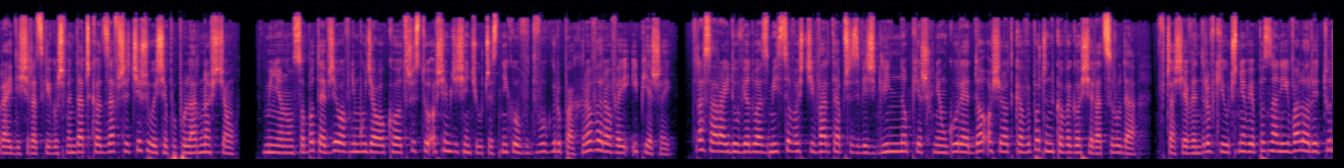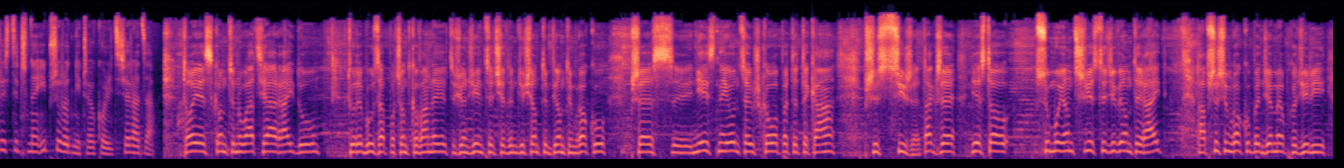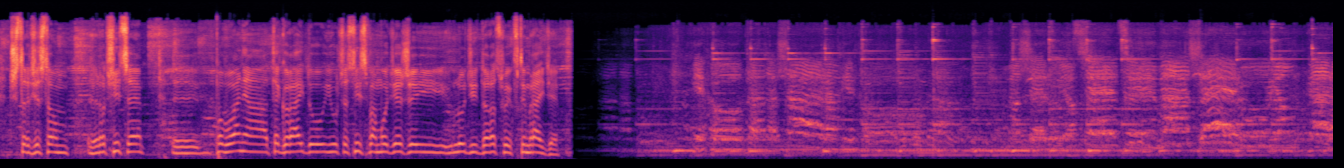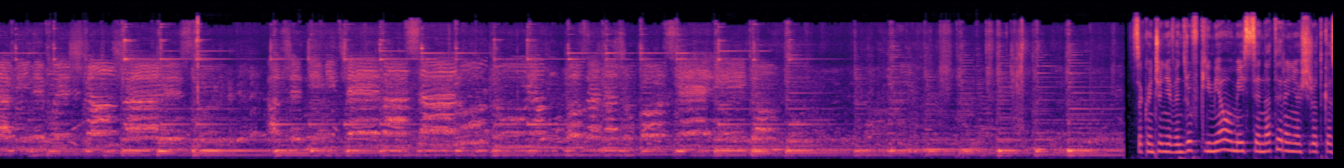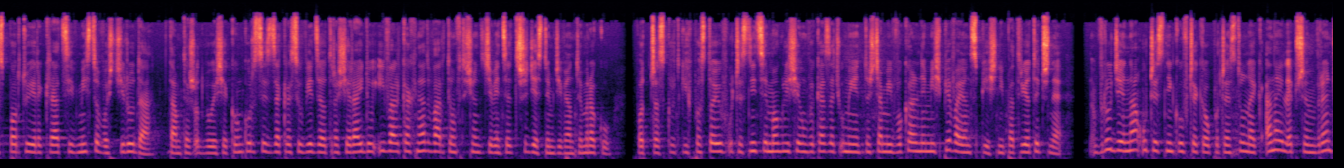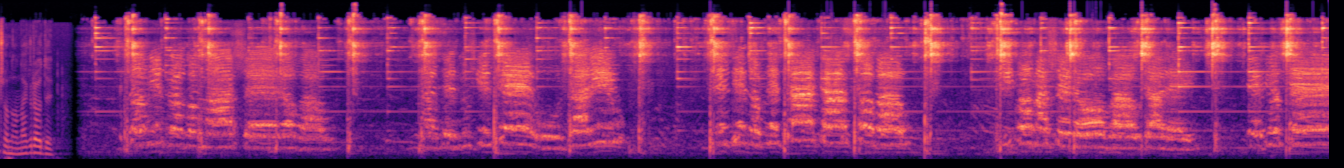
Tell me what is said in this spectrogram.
Rajdy Sieradzkiego Szwędaczka od zawsze cieszyły się popularnością. W minioną sobotę wzięło w nim udział około 380 uczestników w dwóch grupach rowerowej i pieszej. Trasa rajdu wiodła z miejscowości Warta przez wieś Glinno, Pierzchnią Górę do ośrodka wypoczynkowego Sieradz-Ruda. W czasie wędrówki uczniowie poznali walory turystyczne i przyrodnicze okolic Sieradza. To jest kontynuacja rajdu, który był zapoczątkowany w 1975 roku przez y, nieistniejące już koło PTTK przy Sirze. Także jest to sumując 39 rajd, a w przyszłym roku będziemy obchodzili 40. rocznicę y, powołania tego rajdu i uczestnictwa młodzieży i ludzi dorosłych w tym rajdzie. Piechota, ta szara piechota A przed nimi salutują naszą. Zakończenie wędrówki miało miejsce na terenie ośrodka sportu i rekreacji w miejscowości Ruda. Tam też odbyły się konkursy z zakresu wiedzy o trasie rajdu i walkach nad Wartą w 1939 roku. Podczas krótkich postojów uczestnicy mogli się wykazać umiejętnościami wokalnymi śpiewając pieśni patriotyczne. W Rudzie na uczestników czekał poczęstunek, a najlepszym wręczono nagrody. Żołnierz drogą maszerował, nad serduszkiem się użalił, więc je do plecaka schował i pomaszerował dalej. Tę piosenkę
